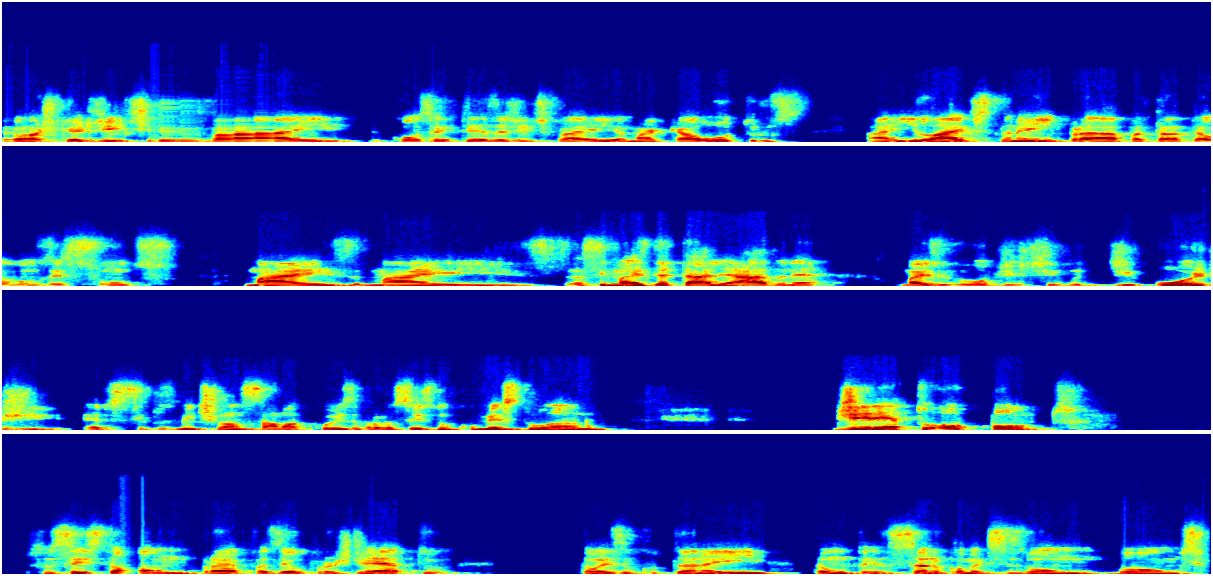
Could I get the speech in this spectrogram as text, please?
Eu acho que a gente vai, com certeza, a gente vai marcar outros aí lives também para tratar alguns assuntos mais, mais, assim, mais detalhado, né? mas o objetivo de hoje era simplesmente lançar uma coisa para vocês no começo do ano, direto ao ponto. Se vocês estão para fazer o projeto, estão executando aí, estão pensando como é que vocês vão, vão se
